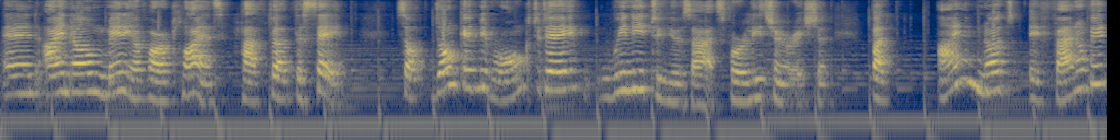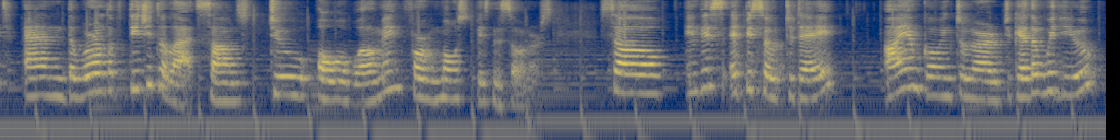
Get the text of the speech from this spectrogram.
and I know many of our clients have felt the same. So don't get me wrong, today we need to use ads for lead generation, but I am not a fan of it, and the world of digital ads sounds too overwhelming for most business owners. So, in this episode today, I am going to learn together with you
